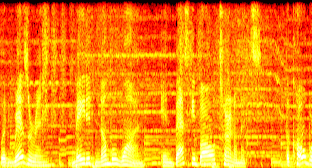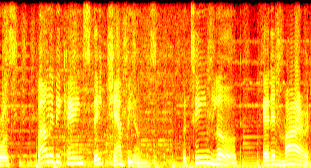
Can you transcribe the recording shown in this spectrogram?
but Resurren made it number one in basketball tournaments. The Cobras finally became state champions. The team loved and admired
